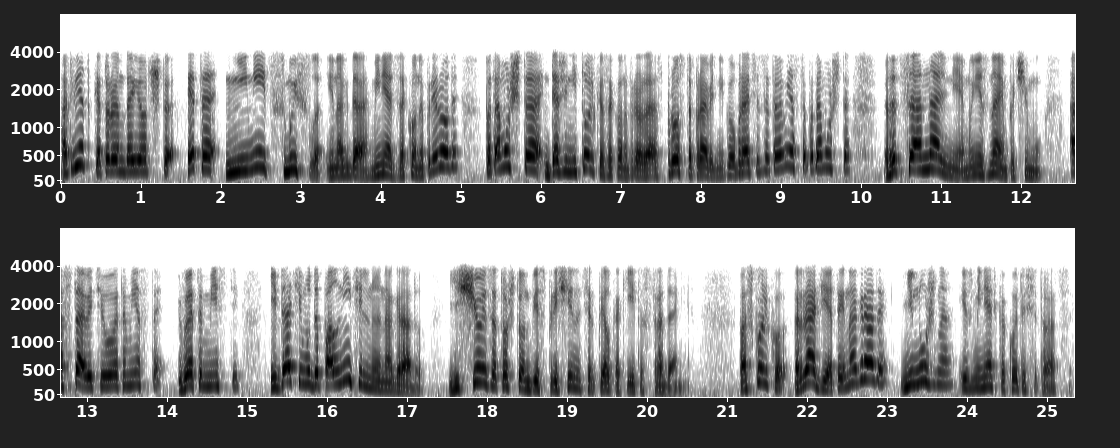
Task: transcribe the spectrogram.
Ответ, который он дает, что это не имеет смысла иногда менять законы природы, потому что даже не только законы природы, а просто праведника убрать из этого места, потому что рациональнее, мы не знаем почему, оставить его в этом, месте, в этом месте и дать ему дополнительную награду, еще и за то, что он без причины терпел какие-то страдания. Поскольку ради этой награды не нужно изменять какой-то ситуации.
